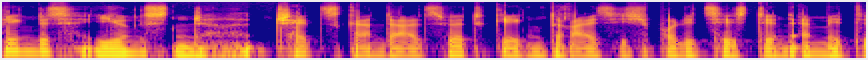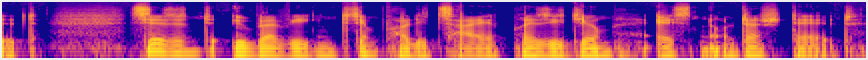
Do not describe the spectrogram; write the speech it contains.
Wegen des jüngsten Chat-Skandals wird gegen 30 Polizistinnen ermittelt. Sie sind überwiegend dem Polizeipräsidium Essen unterstellt.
